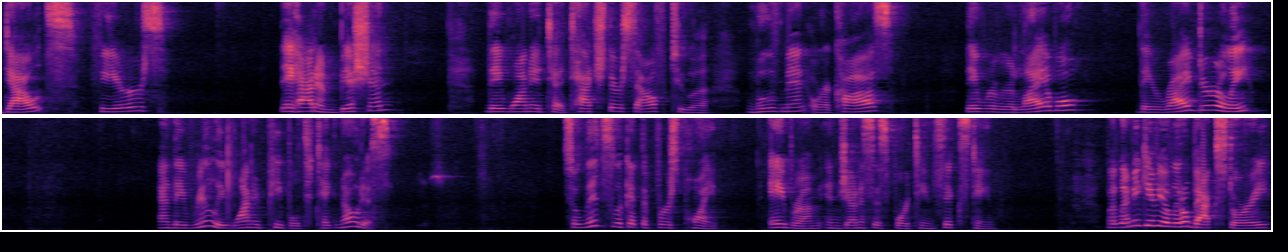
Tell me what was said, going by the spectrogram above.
doubts, fears. They had ambition. They wanted to attach themselves to a movement or a cause. They were reliable they arrived early and they really wanted people to take notice. So let's look at the first point Abram in Genesis 14 16. But let me give you a little backstory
